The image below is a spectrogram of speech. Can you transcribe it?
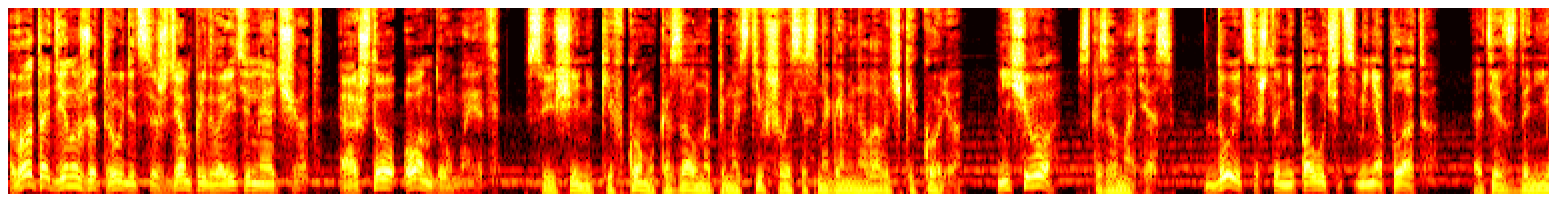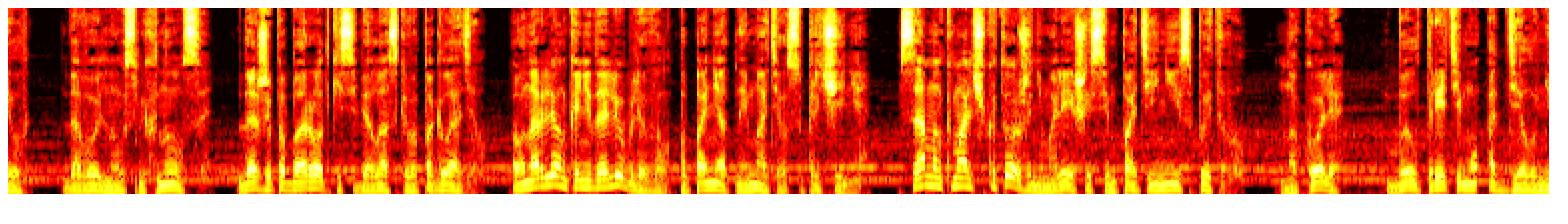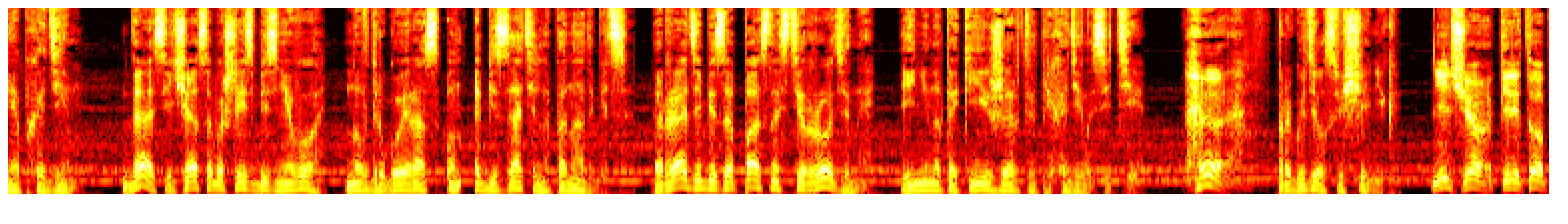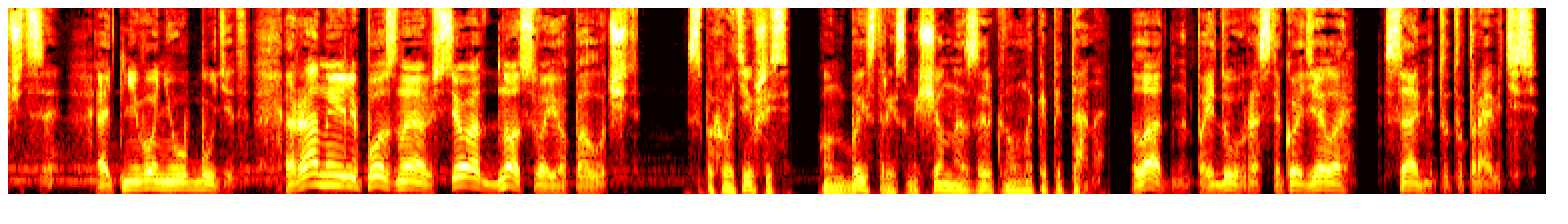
Вот один уже трудится, ждем предварительный отчет. А что он думает?» Священник кивком указал на примостившегося с ногами на лавочке Колю. «Ничего», — сказал Матиас. «Дуется, что не получит с меня плату». Отец Даниил довольно усмехнулся, даже по бородке себя ласково погладил. Он орленка недолюбливал по понятной Матиусу причине. Сам он к мальчику тоже ни малейшей симпатии не испытывал. Но Коля был третьему отделу необходим. Да, сейчас обошлись без него, но в другой раз он обязательно понадобится. Ради безопасности Родины и не на такие жертвы приходилось идти. «Ха!» — прогудел священник. «Ничего, перетопчется. От него не убудет. Рано или поздно все одно свое получит». Спохватившись, он быстро и смущенно зыркнул на капитана. «Ладно, пойду, раз такое дело, сами тут управитесь».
